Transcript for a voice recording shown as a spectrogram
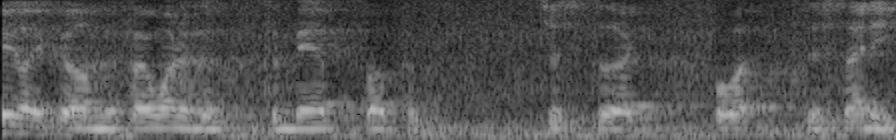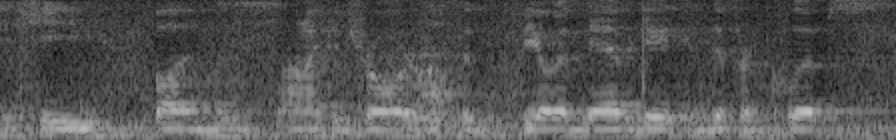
Like, um, if I wanted to, to map up just like, what, just any key buttons on a controller, just to be able to navigate to different clips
